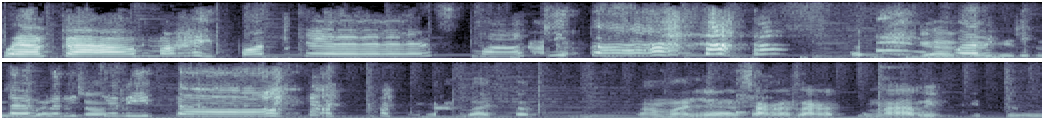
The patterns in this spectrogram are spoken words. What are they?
Welcome my podcast, ma kita. Gak, Mari gitu, kita bacot. bercerita. Bacot. Namanya sangat-sangat menarik itu.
